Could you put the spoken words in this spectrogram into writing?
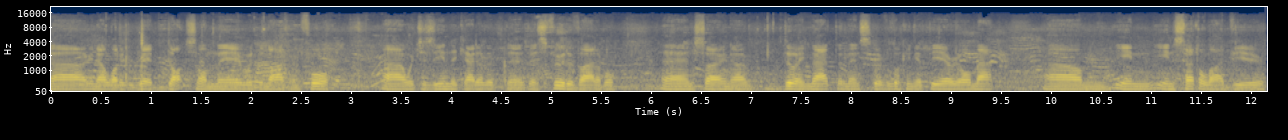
uh, you know, a lot of red dots on there with the knife and fork, uh, which is the indicator that there, there's food available. And so, you know, doing that and then sort of looking at the aerial map um, in in satellite view,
